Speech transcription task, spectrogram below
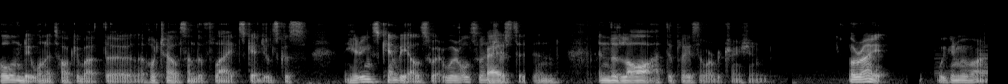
only want to talk about the, the hotels and the flight schedules, because hearings can be elsewhere. We're also Right. interested in, in the law at the place of arbitration. All right, we can move on.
